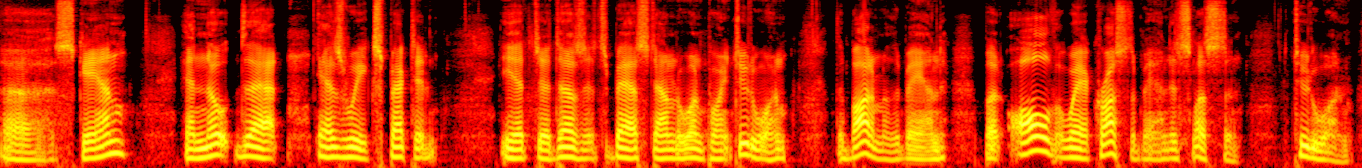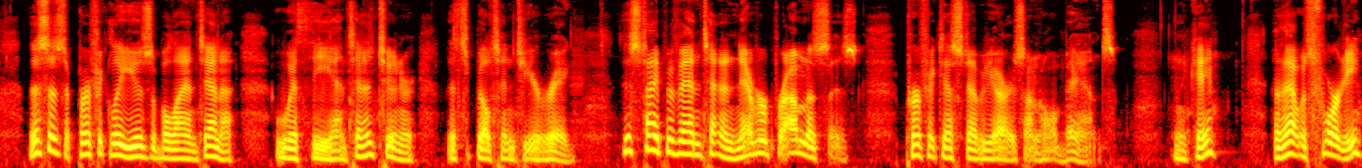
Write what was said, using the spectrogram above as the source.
uh, scan. And note that, as we expected, it uh, does its best down to 1.2 to 1, the bottom of the band, but all the way across the band, it's less than 2 to 1. This is a perfectly usable antenna with the antenna tuner that's built into your rig. This type of antenna never promises perfect SWRs on all bands. Okay, now that was 40.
